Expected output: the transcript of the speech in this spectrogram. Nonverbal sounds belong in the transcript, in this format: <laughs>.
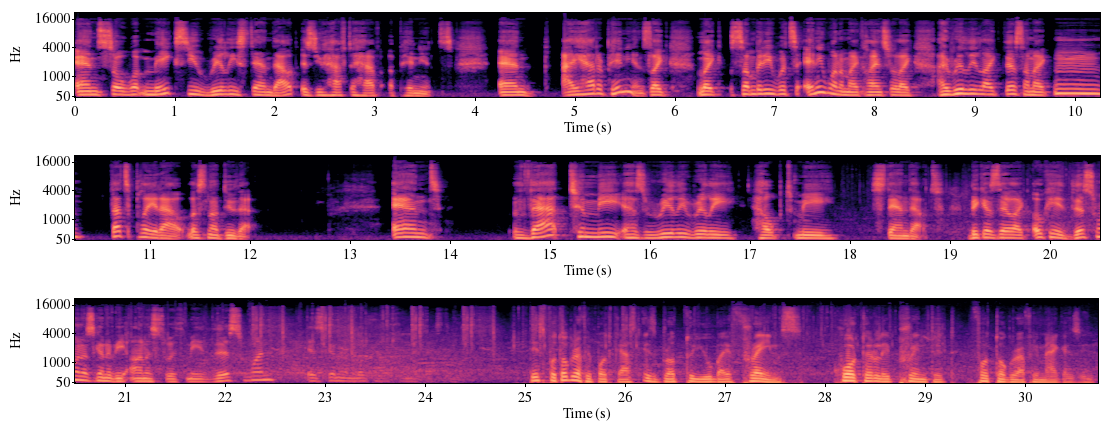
And so what makes you really stand out is you have to have opinions. And I had opinions. Like, like somebody would say, any one of my clients are like, I really like this. I'm like, mm, that's played out. Let's not do that. And that to me has really, really helped me stand out because they're like, okay, this one is going to be honest with me. This one is going to look out for my best. This photography podcast is brought to you by Frames, quarterly printed photography magazine.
